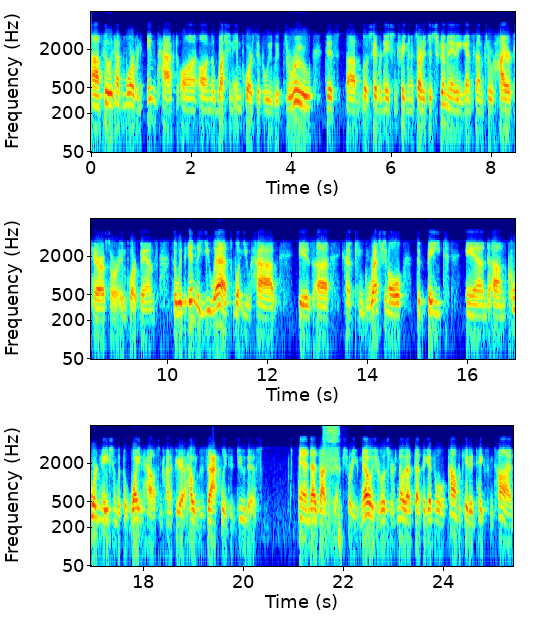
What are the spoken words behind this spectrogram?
Uh, so it would have more of an impact on, on the Russian imports if we withdrew this uh, most favored nation treatment and started discriminating against them through higher tariffs or import bans. So within the U.S., what you have is a kind of congressional debate and um, coordination with the White House and trying to figure out how exactly to do this. And as I'm, I'm, sure you know, as your listeners know, that, that it gets a little complicated, takes some time,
